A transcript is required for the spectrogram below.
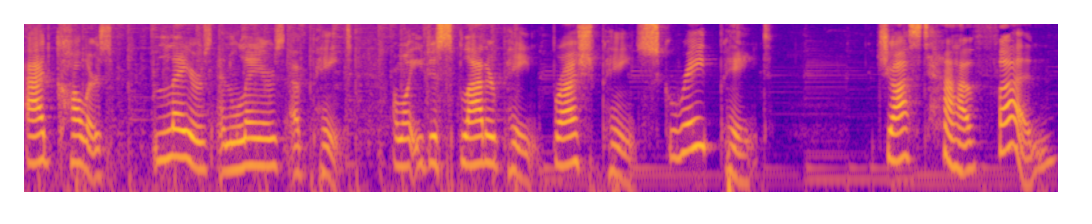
add colors, layers and layers of paint. I want you to splatter paint, brush paint, scrape paint. Just have fun.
